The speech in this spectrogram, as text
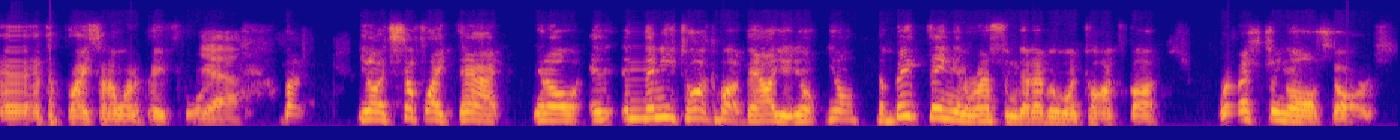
at the price that I want to pay for yeah. But you know, it's stuff like that, you know, and, and then you talk about value, you know, you know, the big thing in wrestling that everyone talks about, wrestling all stars.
